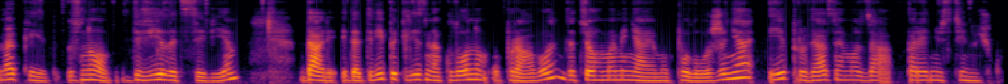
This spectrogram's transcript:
накид, знов дві лицеві. Далі йде дві петлі з наклоном управо. Для цього ми міняємо положення і пров'язуємо за передню стіночку.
